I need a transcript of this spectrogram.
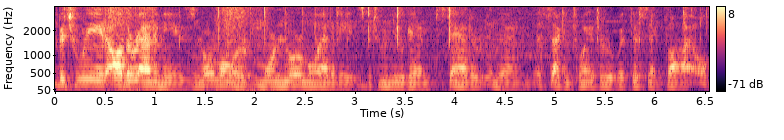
between other enemies, normal or more normal enemies between New Game Standard and then a second playthrough with the same file.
